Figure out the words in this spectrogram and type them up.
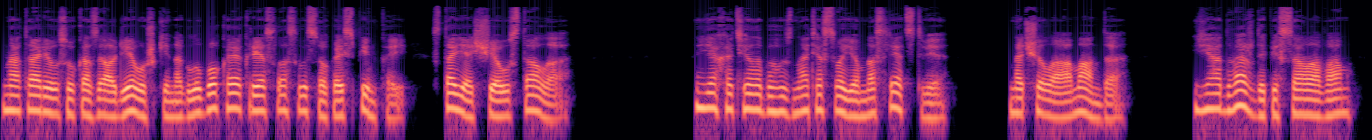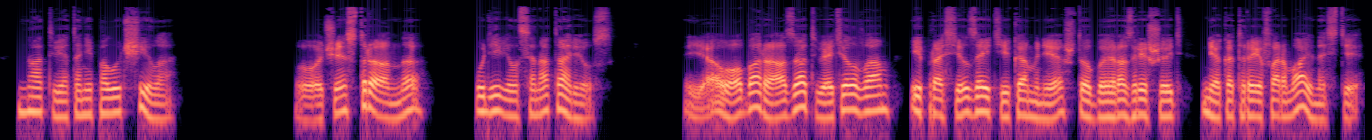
Нотариус указал девушке на глубокое кресло с высокой спинкой, стоящее у стола. «Я хотела бы узнать о своем наследстве», — начала Аманда. «Я дважды писала вам, но ответа не получила». «Очень странно», – удивился нотариус. «Я оба раза ответил вам и просил зайти ко мне, чтобы разрешить некоторые формальности.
